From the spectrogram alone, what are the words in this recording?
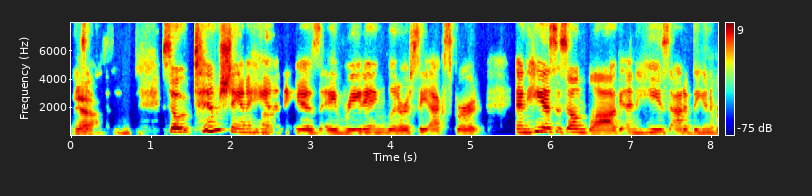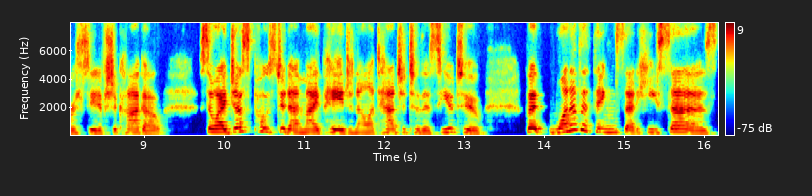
That's yeah. Awesome. So Tim Shanahan is a reading literacy expert and he has his own blog and he's out of the University of Chicago. So I just posted on my page and I'll attach it to this YouTube. But one of the things that he says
